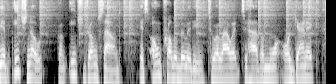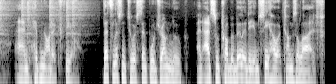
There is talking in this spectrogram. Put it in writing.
give each note from each drum sound its own probability to allow it to have a more organic and hypnotic feel. Let's listen to a simple drum loop and add some probability and see how it comes alive.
